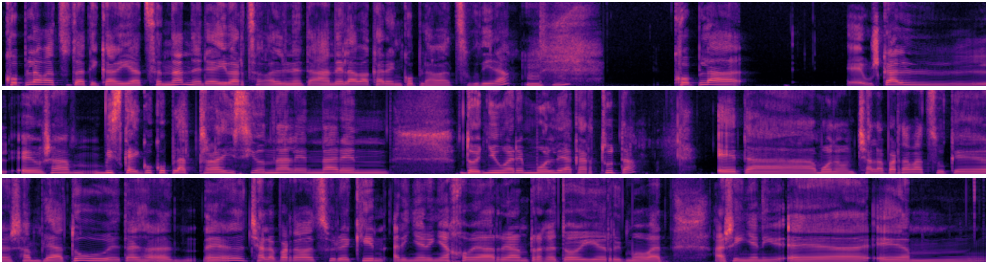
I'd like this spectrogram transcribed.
kopla batzutatik abiatzen da, nire Ibartzabalen eta Anela Bakaren kopla batzuk dira. mhm. Kopla Euskal, e, osea, bizkaiko kopla tradizionalenaren doinuaren moldeak hartuta, eta, bueno, txalaparta batzuk eh, sampleatu, eta eh, txalaparta batzurekin harina-harina jo beharrean regetoi ritmo bat hasi eh, em,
